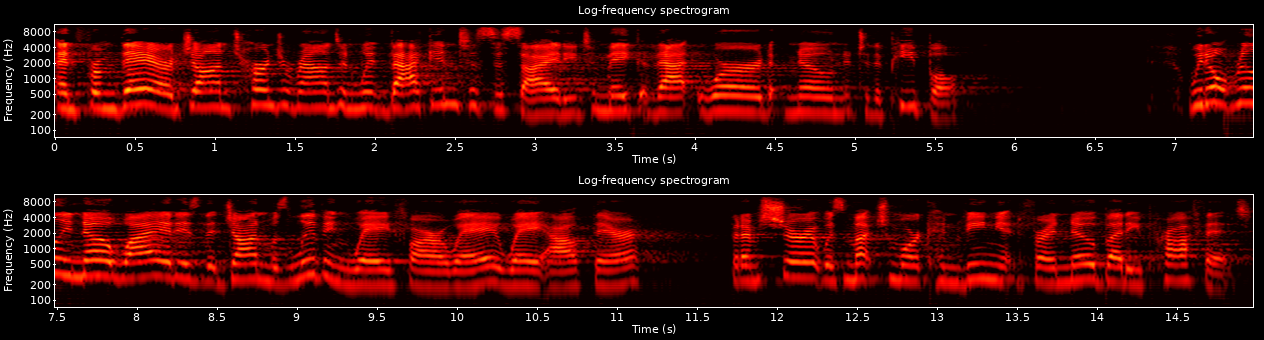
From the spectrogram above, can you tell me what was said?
And from there, John turned around and went back into society to make that word known to the people. We don't really know why it is that John was living way far away, way out there, but I'm sure it was much more convenient for a nobody prophet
